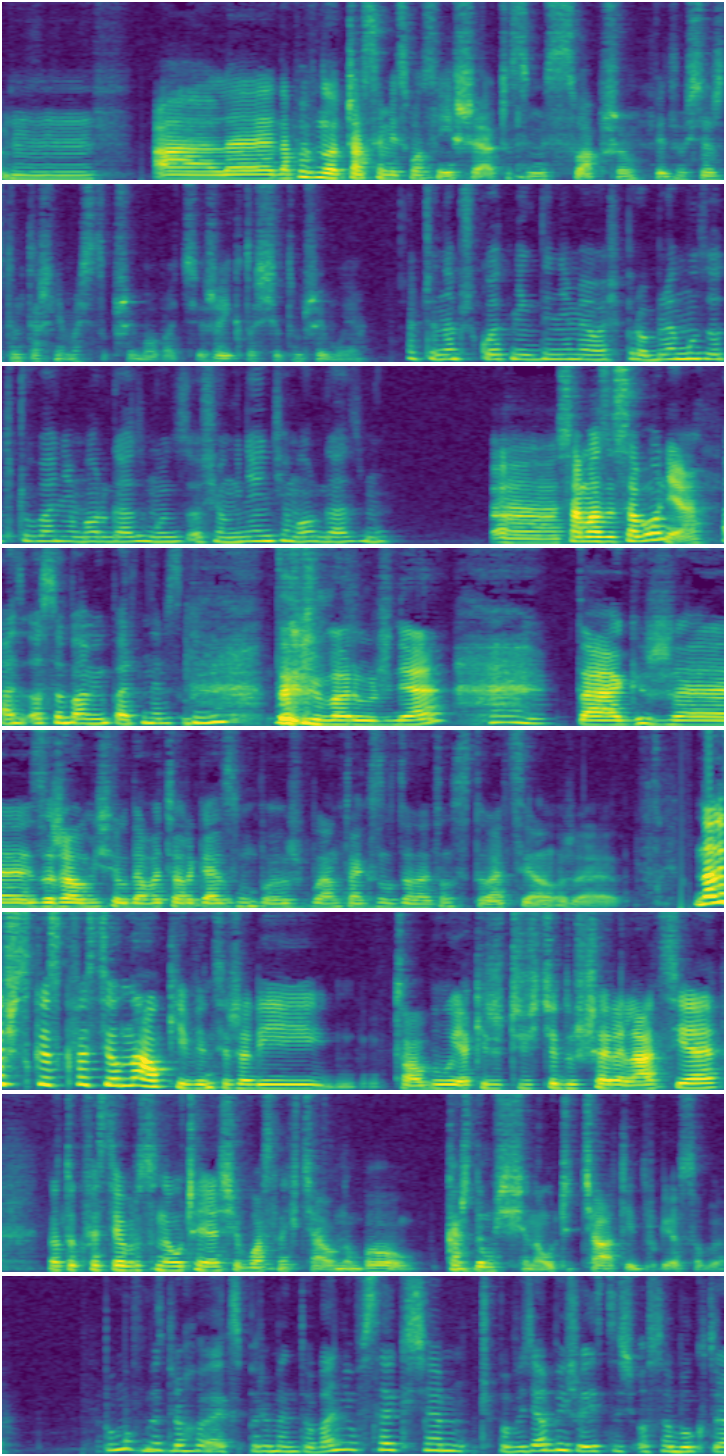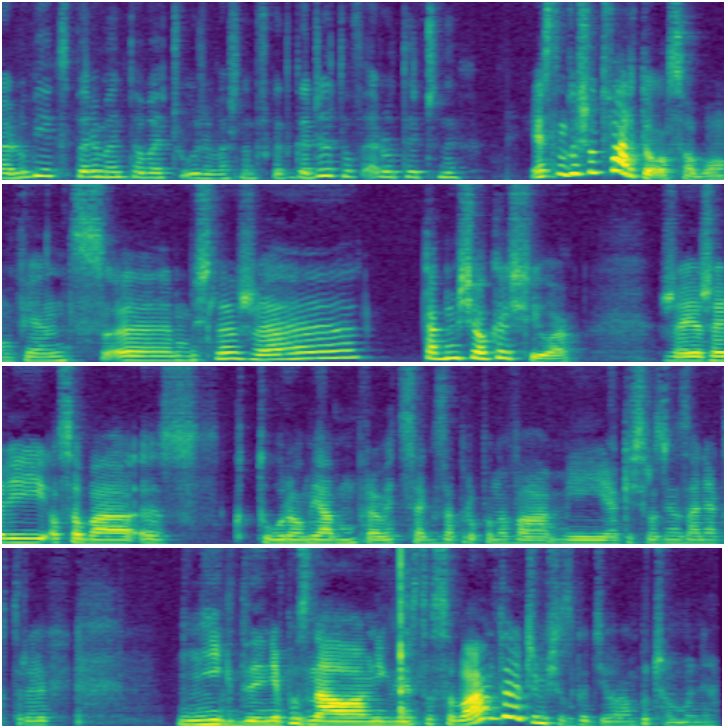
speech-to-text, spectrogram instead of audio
Mm, ale na pewno czasem jest mocniejszy, a czasem jest słabszy, więc myślę, że tym też nie ma się co przejmować, jeżeli ktoś się tym przejmuje. A czy na przykład nigdy nie miałaś problemu z odczuwaniem orgazmu, z osiągnięciem orgazmu? E, sama ze sobą nie. A z osobami partnerskimi? Też bywa różnie. Tak, że zdarzało mi się udawać orgazm, bo już byłam tak znudzona tą sytuacją, że. No ale wszystko jest kwestią nauki, więc jeżeli to były jakieś rzeczywiście dłuższe relacje, no to kwestia po prostu nauczenia się własnych ciał, no bo każdy musi się nauczyć ciała tej drugiej osoby. Pomówmy trochę o eksperymentowaniu w seksie. Czy powiedziałabyś, że jesteś osobą, która lubi eksperymentować, czy używasz na przykład gadżetów erotycznych? Jestem dość otwartą osobą, więc yy, myślę, że tak bym się określiła. Że jeżeli osoba, e, z którą miałabym uprawiać seks, zaproponowała mi jakieś rozwiązania, których nigdy nie poznałam, nigdy nie stosowałam, to raczej się zgodziłam, bo czemu nie?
